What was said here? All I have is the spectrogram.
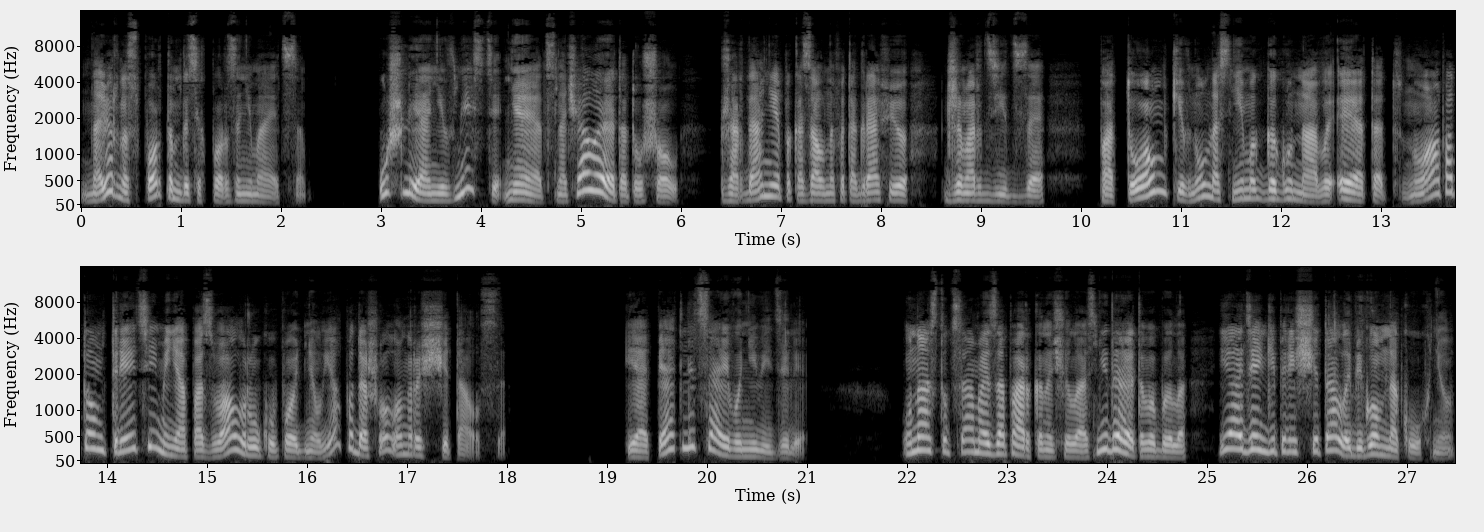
Наверное, спортом до сих пор занимается. Ушли они вместе? Нет, сначала этот ушел. Жордания показал на фотографию Джамардидзе. Потом кивнул на снимок Гагунавы. Этот. Ну, а потом третий меня позвал, руку поднял. Я подошел, он рассчитался. И опять лица его не видели. У нас тут самая запарка началась, не до этого было. Я деньги пересчитал и бегом на кухню.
